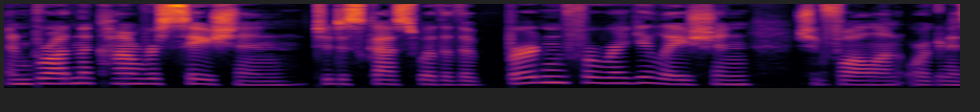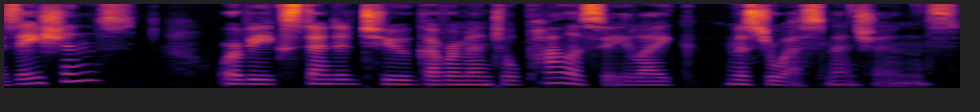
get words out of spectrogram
and broaden the conversation to discuss whether the burden for regulation should fall on organizations or be extended to governmental policy, like Mr. West mentions.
